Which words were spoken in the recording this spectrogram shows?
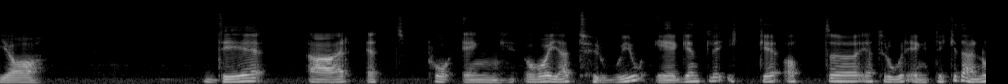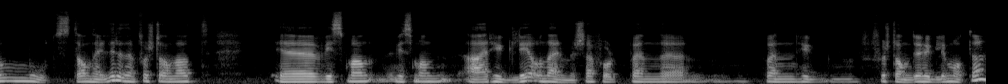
ja Det er et poeng. Og jeg tror jo egentlig ikke at eh, Jeg tror egentlig ikke det er noen motstand heller, i den forstand at eh, hvis, man, hvis man er hyggelig og nærmer seg folk på en, eh, på en hygg, forstandig og hyggelig måte,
